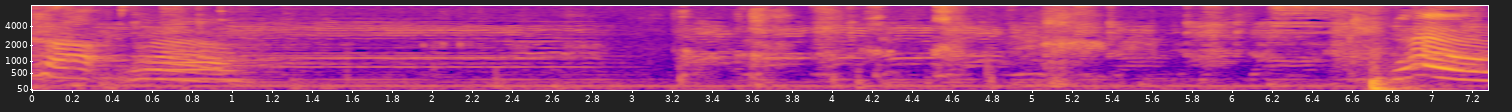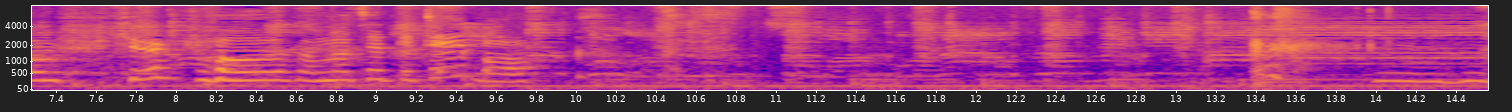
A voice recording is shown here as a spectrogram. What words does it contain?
Whoa. Whoa. Careful. Almost hit the table. Mhm.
